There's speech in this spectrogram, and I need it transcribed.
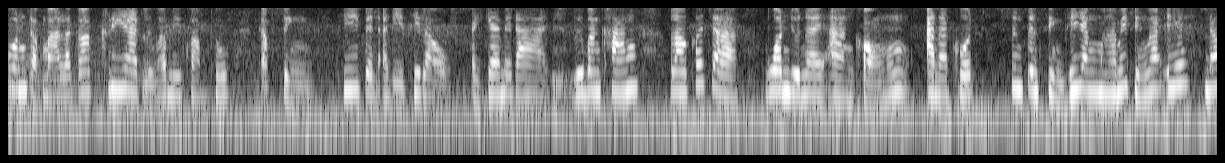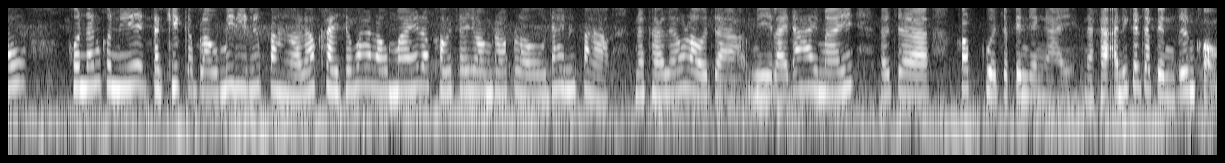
วนกลับมาแล้วก็เครียดหรือว่ามีความทุกข์กับสิ่งที่เป็นอดีตที่เราไปแก้ไม่ได้ หรือบางครั้งเราก็จะวนอยู่ในอ่างของอนาคต ซึ่งเป็นสิ่งที่ยังมาไม่ถึงว่า เอ๊ะแล้ว คนนั้นคนนี้จะคิดกับเราไม่ดีหรือเปล่า แล้วใครจะว่าเราไหมแล้วเขาจะยอมรับเราได้หรือเปล่านะคะ แล้วเราจะมีรายได้ไหมแล้วจะครอบครัวจะเป็นยังไงนะคะ อันนี้ก็จะเป็นเรื่องของ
